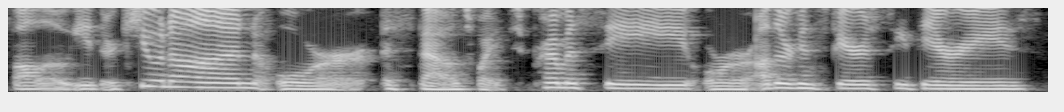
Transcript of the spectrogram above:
follow either QAnon or espouse white supremacy or other conspiracy theories.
